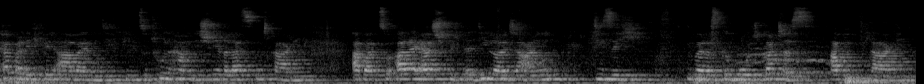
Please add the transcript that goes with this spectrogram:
körperlich viel arbeiten, die viel zu tun haben, die schwere Lasten tragen. Aber zuallererst spricht er die Leute an, die sich über das Gebot Gottes abplagen,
